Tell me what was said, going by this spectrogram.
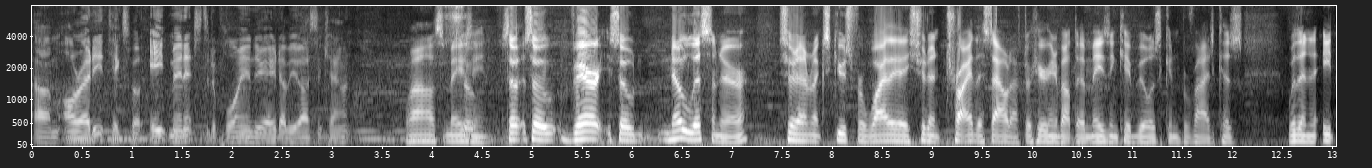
um, already. It takes about eight minutes to deploy into your AWS account. Wow, that's amazing. So, so, very, so no listener should have an excuse for why they shouldn't try this out after hearing about the amazing capabilities it can provide. Because within eight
